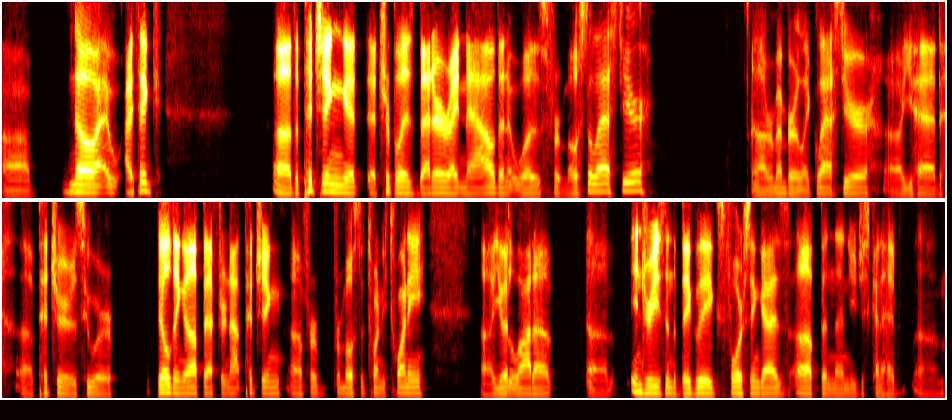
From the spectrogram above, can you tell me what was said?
Uh, no, I I think uh, the pitching at, at AAA is better right now than it was for most of last year. Uh, remember, like last year, uh, you had uh, pitchers who were building up after not pitching uh, for for most of 2020. Uh, you had a lot of uh, injuries in the big leagues, forcing guys up, and then you just kind of had um,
